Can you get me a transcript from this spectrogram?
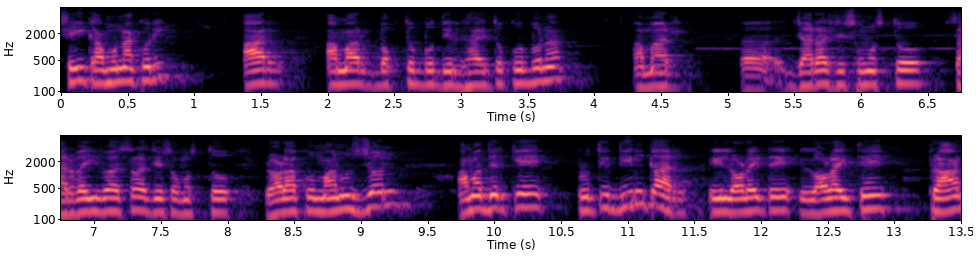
সেই কামনা করি। আর আমার বক্তব্য দীর্ঘায়িত করব না। আমার যারা যে সমস্ত সার্ভাইভার্সরা, যে সমস্ত লড়াকু মানুষজন, আমাদেরকে প্রতিদিনকার এই লড়াইতে লড়াইতে প্রাণ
